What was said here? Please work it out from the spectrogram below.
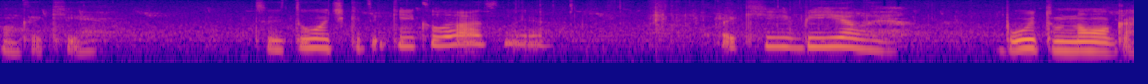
Вон какие цветочки, такие классные. Такие белые. Будет много.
